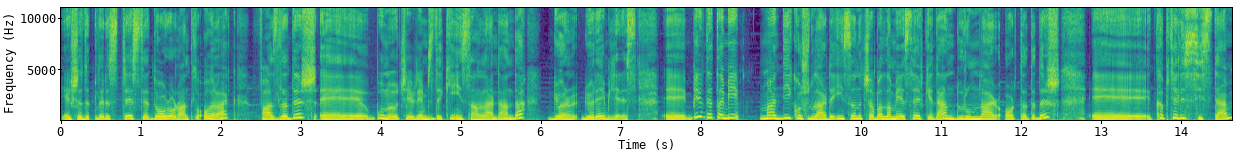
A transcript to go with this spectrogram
yaşadıkları stresle doğru orantılı olarak fazladır. E, bunu çevremizdeki insanlardan da gör, görebiliriz. E, bir de tabii maddi koşullarda insanı çabalamaya sevk eden durumlar ortadadır. E, kapitalist sistem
